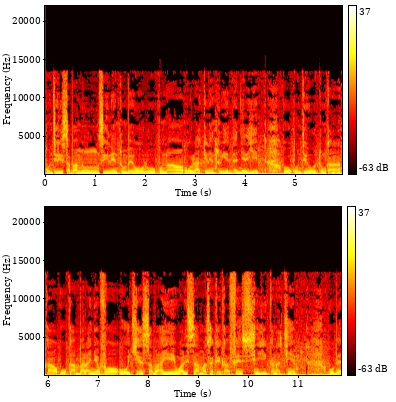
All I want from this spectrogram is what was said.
kuntigi saba minw sigilen tun be olu kunna o la kelen tun ye daniyɛli ye o kuntigiw tun ka kan ka u ka baara ɲɛfɔ o cɛɛ saba ye walisa masakɛ ka fɛɛn sini kana tiɲɛ o bɛɛ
